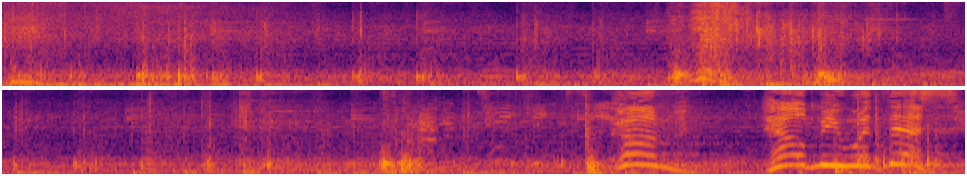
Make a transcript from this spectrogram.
Hmm. Come! Help me with this!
